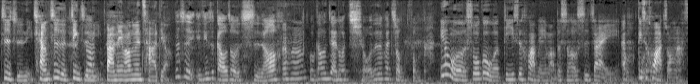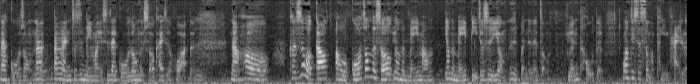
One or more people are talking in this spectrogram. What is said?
制止你，强制的禁止你把眉毛那边擦掉。那是已经是高中的事，然后，嗯哼，我高中竟然那么糗，真的快中风。因为我说过，我第一次画眉毛的时候是在哎，第一次化妆啦，是在国中。那当然就是眉毛也是在国中的时候开始画的。然后，可是我高哦，我国中的时候用的眉毛用的眉笔就是用日本的那种圆头的。忘记是什么品牌了，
